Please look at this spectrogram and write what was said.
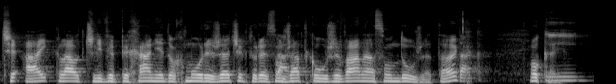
czy iCloud, czyli wypychanie do chmury rzeczy, które są tak. rzadko używane, a są duże, tak? Tak. Okay. I,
